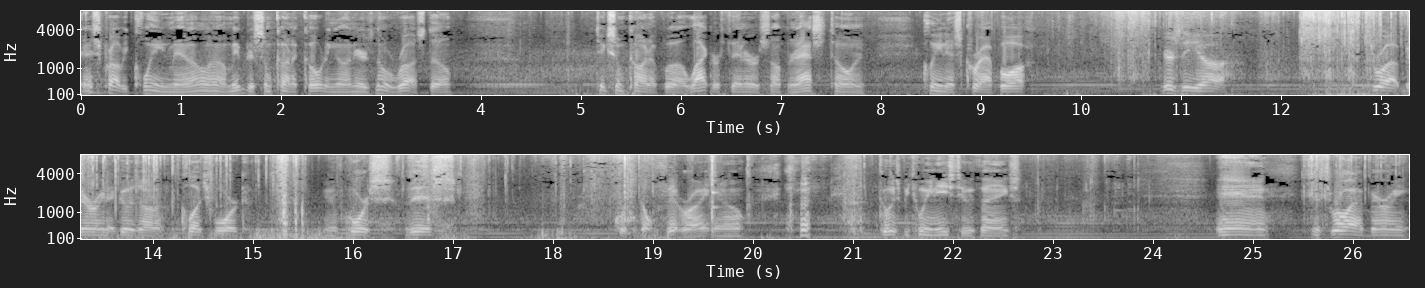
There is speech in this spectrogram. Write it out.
it's probably clean, man. I don't know. Maybe there's some kind of coating on here. There's no rust, though. Take some kind of uh, lacquer thinner or something, acetone, and clean this crap off. Here's the uh, throwout bearing that goes on a clutch fork. And of course, this, of course, it don't fit right, you know. goes between these two things. And your throwout bearing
